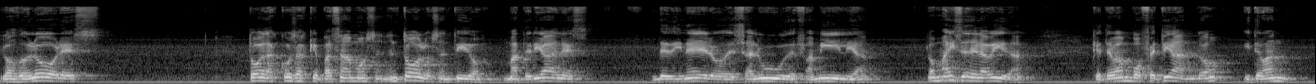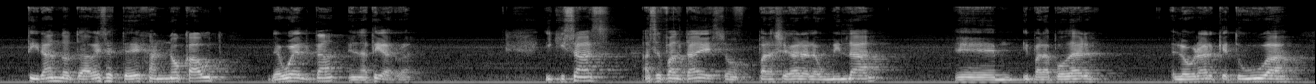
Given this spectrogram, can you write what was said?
los dolores, todas las cosas que pasamos en, en todos los sentidos, materiales, de dinero, de salud, de familia, los maíces de la vida que te van bofeteando y te van tirando, a veces te dejan knockout de vuelta en la tierra. Y quizás hace falta eso para llegar a la humildad eh, y para poder lograr que tu uva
